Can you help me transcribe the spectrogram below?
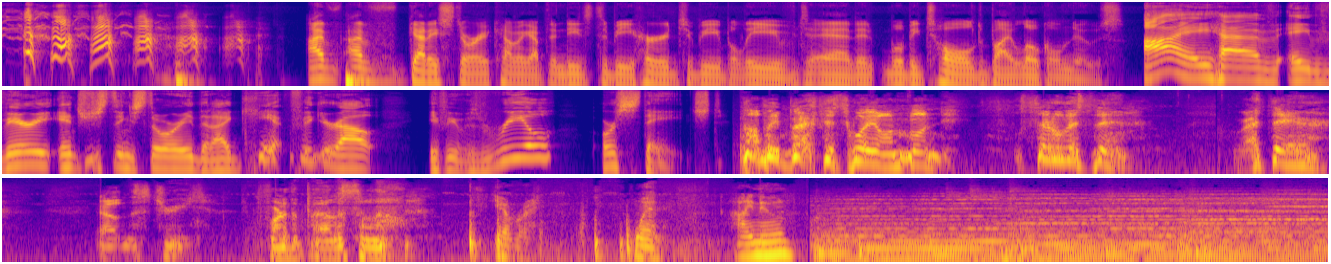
I've I've got a story coming up that needs to be heard to be believed, and it will be told by local news. I have a very interesting story that I can't figure out if it was real or staged. I'll be back this way on Monday. We'll settle this then. Right there, out in the street, in front of the Palace Saloon. Yeah, right. When? High noon?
